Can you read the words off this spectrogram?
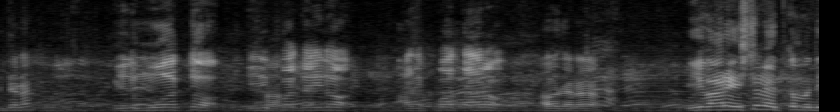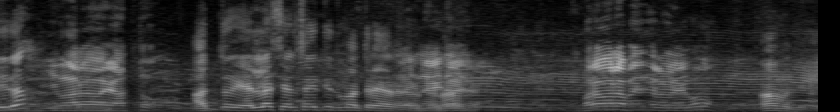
ಇದಣ್ಣ ಇದು ಮೂವತ್ತು ಇದು ಇಪ್ಪತ್ತೈದು ಅದು ಇಪ್ಪತ್ತಾರು. ಹೌದಣ್ಣ. ಈ ವಾರ ಎಷ್ಟಣ್ಣ ಎತ್ಕೊಂಡ್ ಈ ವಾರ ಹತ್ತು. ಹತ್ತು ಎಲ್ಲ ಸೇಲ್ಸ್ ಐತಿ ಇದು ಮಾತ್ರ ಇನ್ನು ಐದು ಐದು. ಬರೋ ವಾರ ಬಂದಿರಲ್ಲ ನೀವು? ಹಾಂ ಬಂದಿದೆ.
